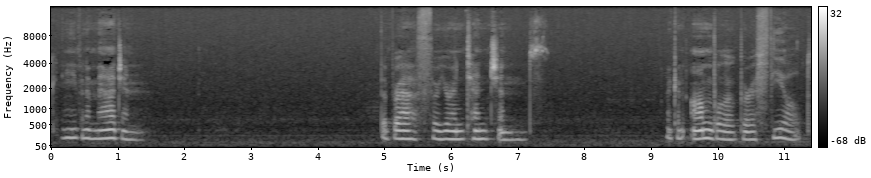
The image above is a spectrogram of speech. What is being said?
Can you even imagine the breath or your intentions like an envelope or a field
